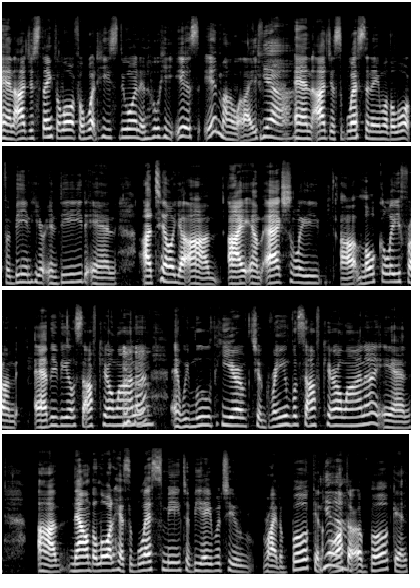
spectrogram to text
And I just thank the Lord for what He's doing and who He is in my life. Yeah. And I just bless the name of the Lord for being here indeed. And I tell you, um, I am actually uh, locally from Abbeville, South Carolina, mm -hmm. and we moved here to Greenville, South Carolina, and uh, now the Lord has blessed me to be able to write a book and yeah. author a book, and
